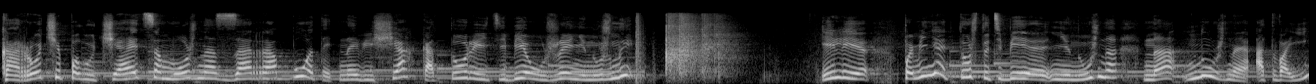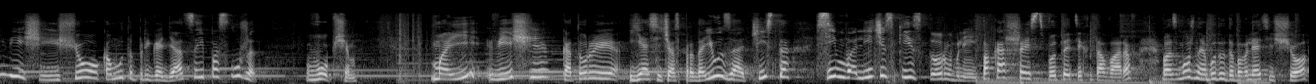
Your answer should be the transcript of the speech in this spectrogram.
Короче, получается, можно заработать на вещах, которые тебе уже не нужны. Или поменять то, что тебе не нужно, на нужное. А твои вещи еще кому-то пригодятся и послужат. В общем, мои вещи, которые я сейчас продаю за чисто символические 100 рублей. Пока 6 вот этих товаров, возможно, я буду добавлять еще.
